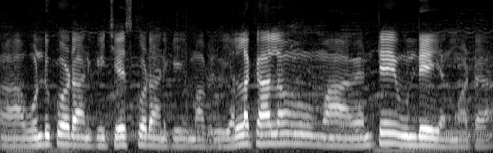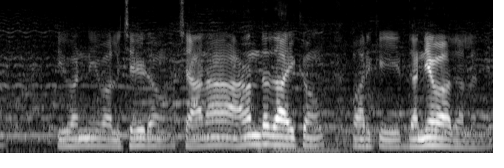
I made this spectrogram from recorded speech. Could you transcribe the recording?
వండుకోవడానికి చేసుకోవడానికి మాకు ఎల్లకాలం మా వెంటే ఉండేవి అన్నమాట. ఇవన్నీ వాళ్ళు చేయడం చాలా ఆనందదాయకం. వారికి ధన్యవాదాలండి.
